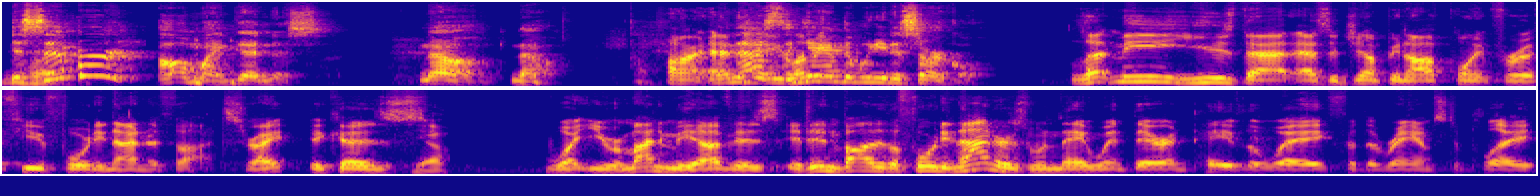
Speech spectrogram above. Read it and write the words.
December? Right. Oh my goodness. No, no. All right, and that's the game me, that we need to circle. Let me use that as a jumping off point for a few 49er thoughts, right? Because yeah. what you reminded me of is it didn't bother the 49ers when they went there and paved the way for the Rams to play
